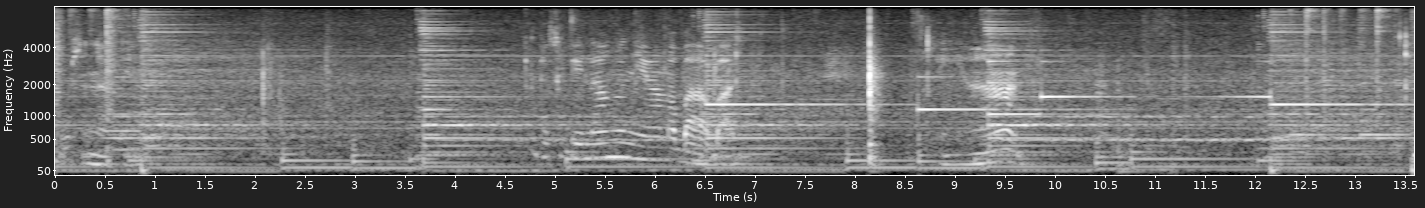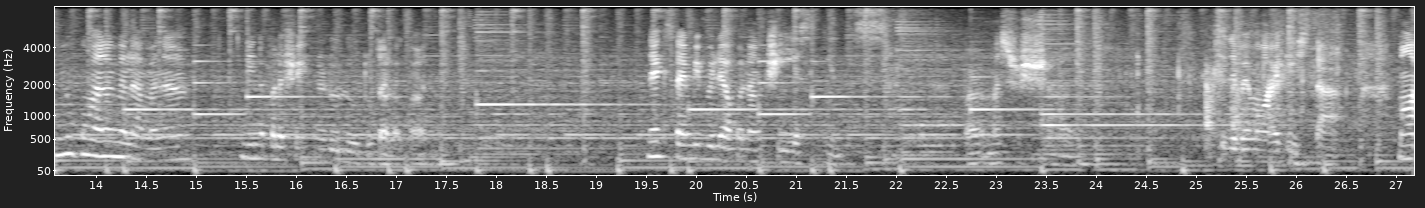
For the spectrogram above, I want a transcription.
Busan natin. Kasi kailangan niya mababad. Ko nga lang nalaman na hindi na pala siya naluluto talaga. Next time, bibili ako ng chia seeds. Para mas social. Kasi diba yung mga artista, mga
